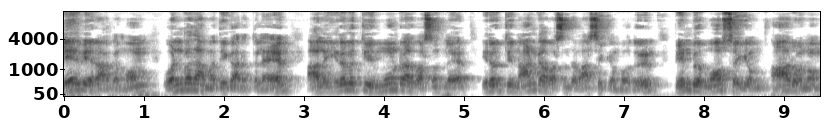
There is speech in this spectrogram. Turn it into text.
லேவியராகமும் ஒன்பதாம் அதிகாரத்துல அதுல இருபத்தி மூன்றாவது வருஷத்துல இருபத்தி நான்காவது வருஷத்தை வாசிக்கும் போது பின்பு மோசையும் ஆரோனும்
